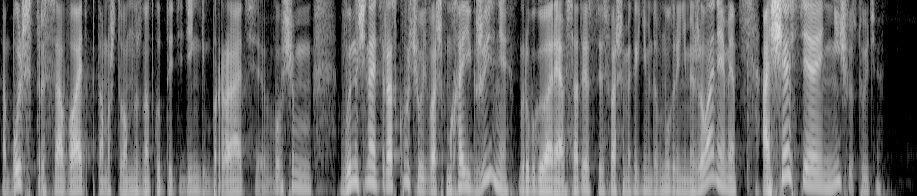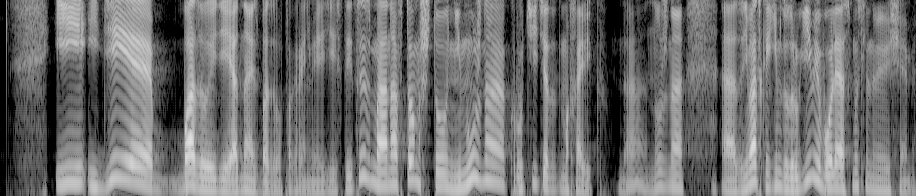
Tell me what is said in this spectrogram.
а, больше стрессовать, потому что вам нужно откуда-то эти деньги брать. В общем, вы начинаете раскручивать ваш маховик жизни, грубо говоря, в соответствии с вашими какими-то внутренними желаниями, а счастья не чувствуете. И идея, базовая идея, одна из базовых, по крайней мере, идей стоицизма, она в том, что не нужно крутить этот маховик, да, нужно э, заниматься какими-то другими, более осмысленными вещами.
